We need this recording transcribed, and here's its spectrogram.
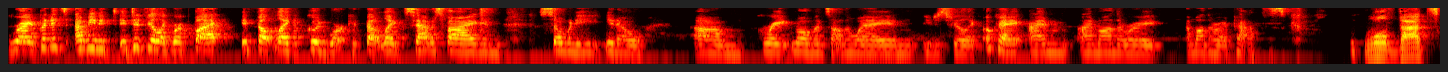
Right but it's i mean it, it did feel like work but it felt like good work. It felt like satisfying and so many you know um, great moments on the way, and you just feel like, okay, I'm I'm on the right I'm on the right path. well, that's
